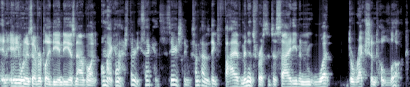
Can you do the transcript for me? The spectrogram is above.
and anyone who's ever played D&D is now going, "Oh my gosh, 30 seconds. Seriously, sometimes it takes 5 minutes for us to decide even what direction to look."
